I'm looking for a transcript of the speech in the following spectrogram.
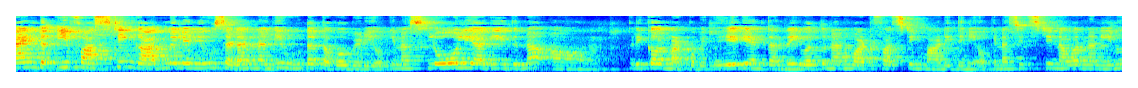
ಆ್ಯಂಡ್ ಈ ಫಾಸ್ಟಿಂಗ್ ಆದಮೇಲೆ ನೀವು ಸಡನ್ನಾಗಿ ಊಟ ತಗೋಬೇಡಿ ಓಕೆನಾ ಸ್ಲೋಲಿ ಆಗಿ ಇದನ್ನು ರಿಕವರ್ ಮಾಡ್ಕೋಬೇಕು. ಹೇಗೆ ಅಂತಂದರೆ, ಇವತ್ತು ನಾನು ವಾಟರ್ ಫಾಸ್ಟಿಂಗ್ ಮಾಡಿದ್ದೀನಿ ಓಕೆನಾ ಸಿಕ್ಸ್ಟೀನ್ ಅವರ್ ನಾನು ಏನೂ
